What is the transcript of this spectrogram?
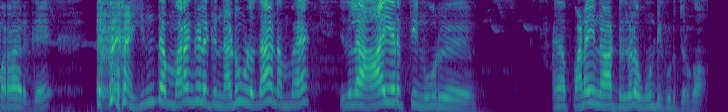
மரம் இருக்குது இந்த மரங்களுக்கு நடுவில் தான் நம்ம இதில் ஆயிரத்தி நூறு பனை நாற்றுகளை ஊண்டி கொடுத்துருக்கோம்.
